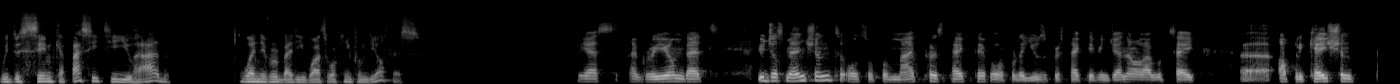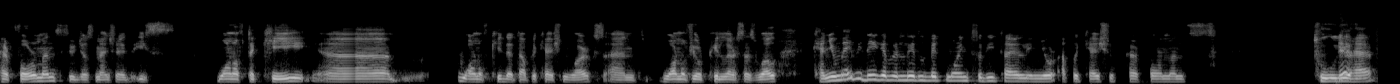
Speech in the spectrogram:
with the same capacity you had when everybody was working from the office. Yes, agree on that. You just mentioned also from my perspective or for the user perspective in general, I would say uh, application performance, you just mentioned it is one of the key, uh, one of key that application works and one of your pillars as well. Can you maybe dig a little bit more into detail in your application performance tool yeah. you have?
